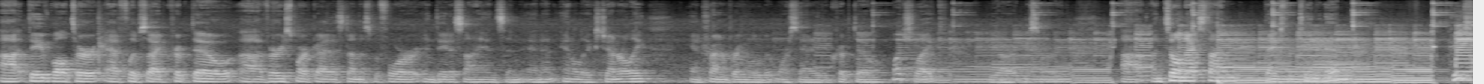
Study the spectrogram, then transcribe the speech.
Uh, Dave Balter at Flipside Crypto, uh, very smart guy that's done this before in data science and, and analytics generally, and trying to bring a little bit more sanity to crypto, much like we are at. Uh, until next time, thanks for tuning in. Peace.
